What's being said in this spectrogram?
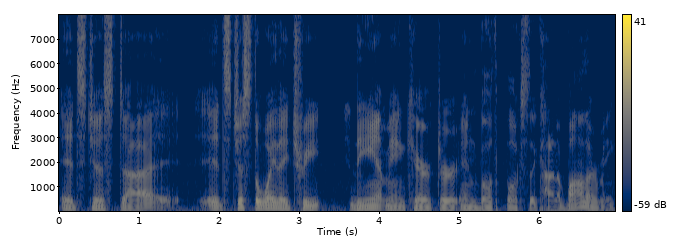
It's just. Uh, it's just the way they treat the Ant Man character in both books that kind of bother me.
